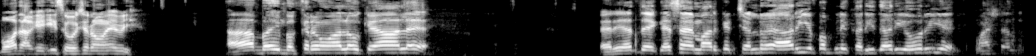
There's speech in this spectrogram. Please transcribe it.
बहुत आगे की सोच रहा हूँ मैं भी हाँ भाई बकरों वालों क्या हाल है? अरे कैसा है? मार्केट चल रहा है आ रही है पब्लिक खरीदारी हो रही है। माशाल्लाह।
